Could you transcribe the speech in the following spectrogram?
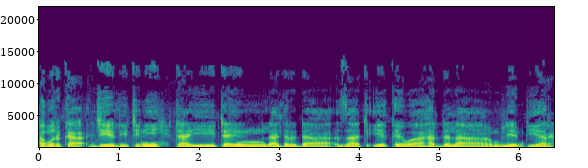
Amurka jiya litini ta yi tayin ladar da za ta iya kaiwa har dala miliyan biyar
